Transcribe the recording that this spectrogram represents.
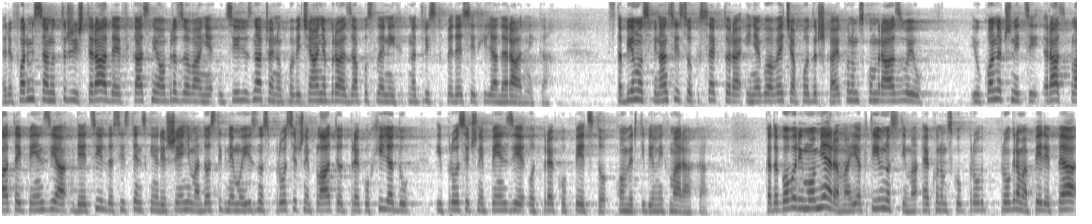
reformisano tržište rada i efikasnije obrazovanje u cilju značajnog povećanja broja zaposlenih na 350.000 radnika, stabilnost finansijskog sektora i njegova veća podrška ekonomskom razvoju i u konačnici rast plata i penzija gdje je cilj da sistemskim rješenjima dostignemo iznos prosječne plate od preko 1000 i prosječne penzije od preko 500 konvertibilnih maraka. Kada govorimo o mjerama i aktivnostima ekonomskog programa PDP-a,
